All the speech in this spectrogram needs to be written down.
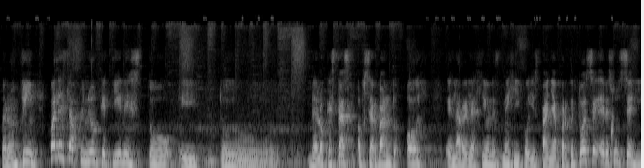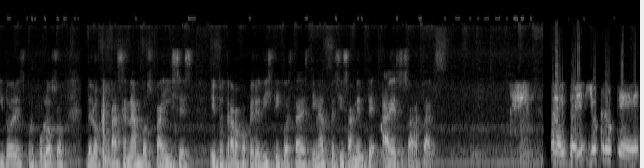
pero en fin, ¿cuál es la opinión que tienes tú y tú de lo que estás observando hoy en las relaciones México y España, porque tú eres un seguidor escrupuloso de lo que pasa en ambos países y tu trabajo periodístico está destinado precisamente a esos avatares. Bueno, yo creo que,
